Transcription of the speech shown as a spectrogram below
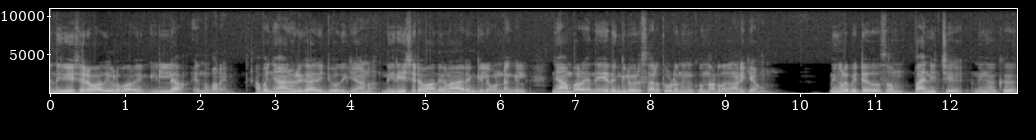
നിരീശ്വരവാദികൾ പറയും ഇല്ല എന്ന് പറയും. അപ്പോൾ ഞാനൊരു കാര്യം ചോദിക്കുകയാണ്. നിരീശ്വരവാദികൾ ആരെങ്കിലും ഉണ്ടെങ്കിൽ ഞാൻ പറയുന്ന ഏതെങ്കിലും ഒരു സ്ഥലത്തൂടെ നിങ്ങൾക്കൊന്ന് നടന്ന് കാണിക്കാമോ? നിങ്ങൾ പിറ്റേ ദിവസം പനിച്ച് നിങ്ങൾക്ക്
